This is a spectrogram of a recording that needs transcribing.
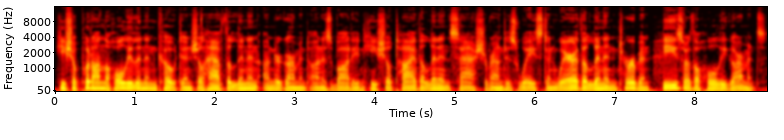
He shall put on the holy linen coat, and shall have the linen undergarment on his body, and he shall tie the linen sash around his waist, and wear the linen turban. These are the holy garments.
